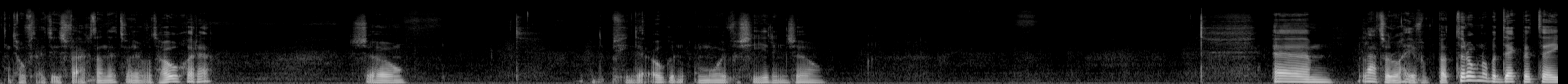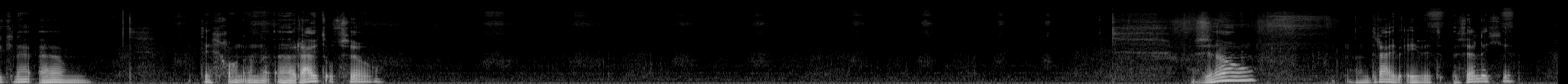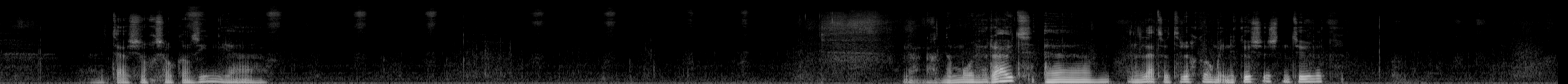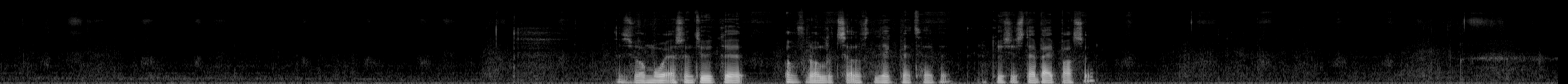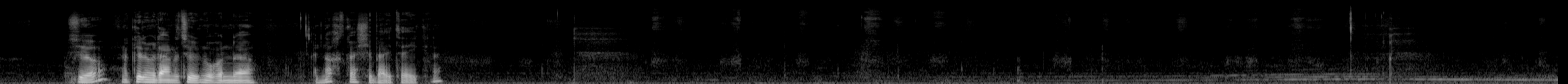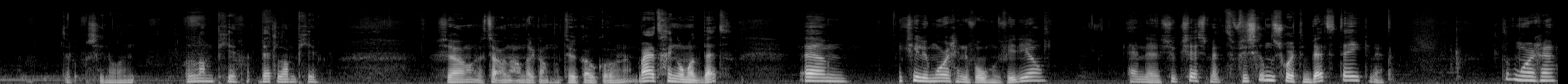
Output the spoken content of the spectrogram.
Het hoofdeind is vaak dan net weer wat hoger, hè? Zo. Misschien daar ook een, mooie versiering zo. Um, laten we nog even een patroon op het dekbed tekenen. Um, tegen gewoon een, een ruit of zo. Zo. Dan draaien we even het velletje. Thuis nog zo kan zien, ja. Nou, nog een mooie ruit. Uh, en laten we terugkomen in de kussens natuurlijk. Het is wel mooi als we natuurlijk uh, overal hetzelfde dekbed hebben. De kussens daarbij passen. Zo, dan kunnen we daar natuurlijk nog een, uh, een nachtkastje bij tekenen. Misschien nog een lampje, bedlampje. Zo, dat zou aan de andere kant natuurlijk ook komen. Maar het ging om het bed. Um, ik zie jullie morgen in de volgende video. En uh, succes met verschillende soorten bed tekenen. Tot morgen.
